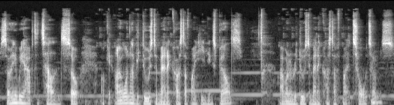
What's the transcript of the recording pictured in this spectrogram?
so here we have the talents. So Okay, I want to reduce the mana cost of my healing spells. I want to reduce the mana cost of my totems.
